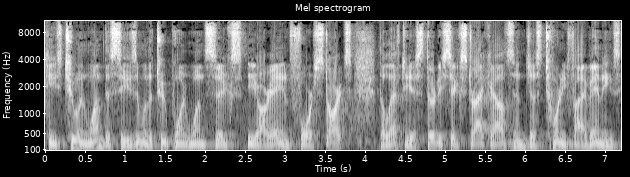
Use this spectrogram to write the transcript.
He's 2 and 1 this season with a 2.16 ERA and four starts. The lefty is 36 strikeouts in just 25 innings.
